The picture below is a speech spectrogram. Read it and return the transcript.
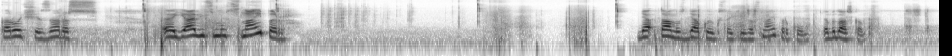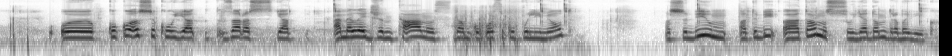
Коротше, зараз е, я візьму снайпер. Дя... Танус, дякую, кстати, за снайперку. Та, будь ласка. Е, кокосику я зараз я a Танус дам кокосику пулемет. А собі, а тобі, а Танусу я дам дробовик.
